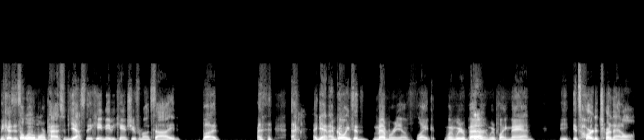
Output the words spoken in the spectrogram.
because it's a little more passive. Yes, they can't maybe can't shoot from outside, but again, I'm going to the memory of like when we were better yeah. and we were playing man. It's hard to turn that off.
